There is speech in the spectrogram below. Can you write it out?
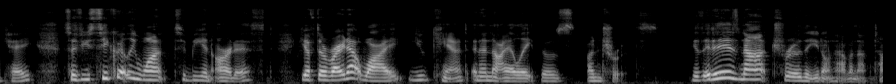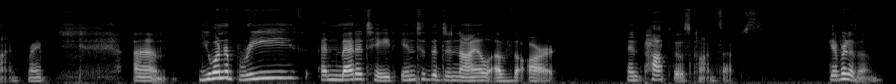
Okay, so if you secretly want to be an artist, you have to write out why you can't and annihilate those untruths because it is not true that you don't have enough time, right? Um, you want to breathe and meditate into the denial of the art and pop those concepts. Get rid of them.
